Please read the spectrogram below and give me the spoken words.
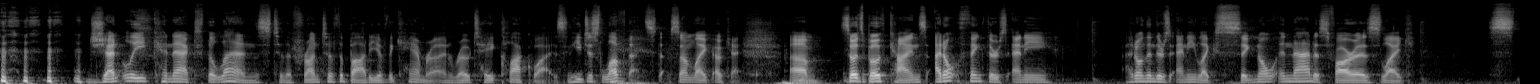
gently connect the lens to the front of the body of the camera and rotate clockwise. And he just loved that stuff. So I'm like, okay. Um, so it's both kinds. I don't think there's any I don't think there's any like signal in that as far as like s-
